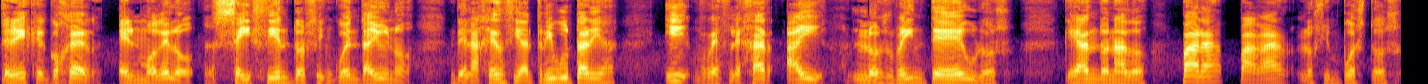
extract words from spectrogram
Tenéis que coger el modelo 651 de la agencia tributaria y reflejar ahí los 20 euros que han donado para pagar los impuestos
